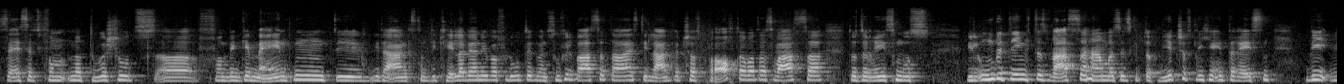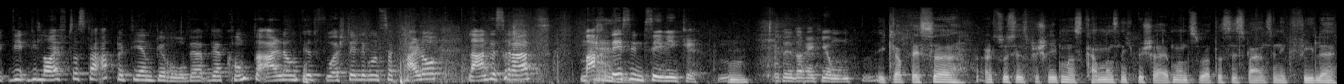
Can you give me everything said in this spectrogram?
sei es jetzt vom Naturschutz, äh, von den Gemeinden, die wieder Angst haben, die Keller werden überflutet, wenn zu viel Wasser da ist. Die Landwirtschaft braucht aber das Wasser. Der Tourismus will unbedingt das Wasser haben, also es gibt auch wirtschaftliche Interessen. Wie, wie, wie läuft das da ab bei dir im Büro? Wer, wer kommt da alle und wird Vorstellungen und sagt, hallo, Landesrat, mach das im Seewinkel hm? oder in der Region? Ich glaube, besser, als du es jetzt beschrieben hast, kann man es nicht beschreiben, und zwar, dass es wahnsinnig viele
